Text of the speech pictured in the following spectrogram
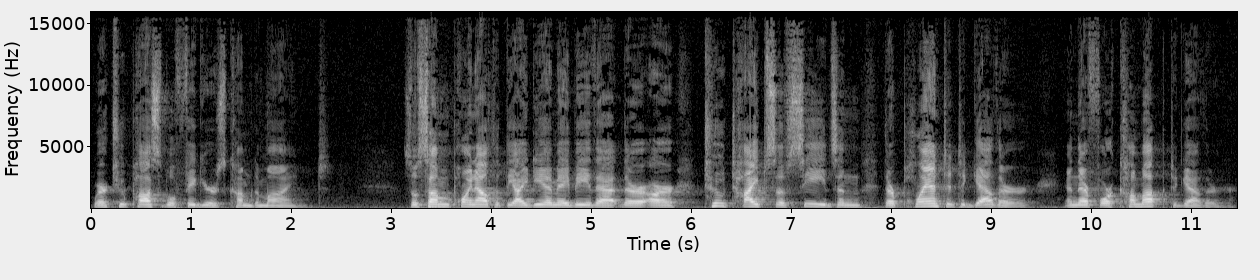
where two possible figures come to mind. So some point out that the idea may be that there are two types of seeds and they're planted together and therefore come up together.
